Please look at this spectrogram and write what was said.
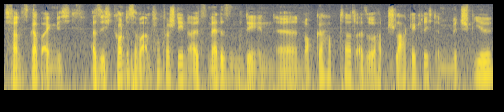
Ich fand, es gab eigentlich, also ich konnte es am Anfang verstehen, als Madison den äh, Knock gehabt hat, also hat einen Schlag gekriegt im Mitspiel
